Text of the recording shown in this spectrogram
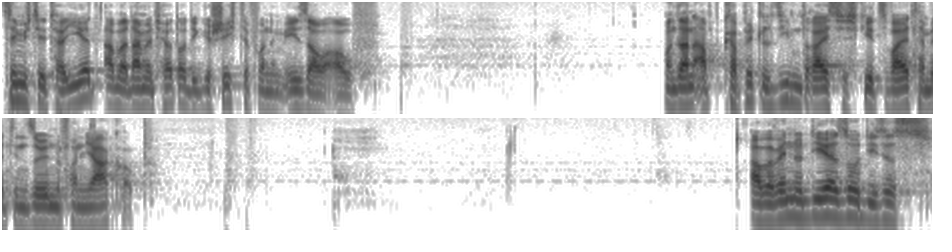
ziemlich detailliert, aber damit hört auch die Geschichte von dem Esau auf. Und dann ab Kapitel 37 geht es weiter mit den Söhnen von Jakob. Aber wenn du dir so dieses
